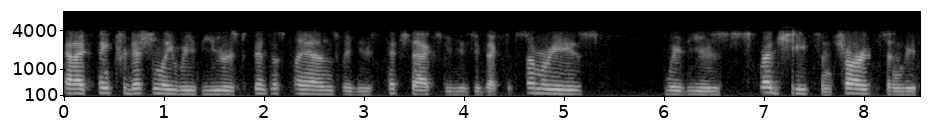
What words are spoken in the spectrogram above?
And I think traditionally we've used business plans, we've used pitch decks, we've used executive summaries, we've used spreadsheets and charts, and we've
